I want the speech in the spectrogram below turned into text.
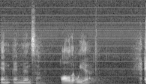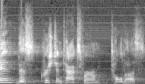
and, and then some. All that we had. And this Christian tax firm told us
